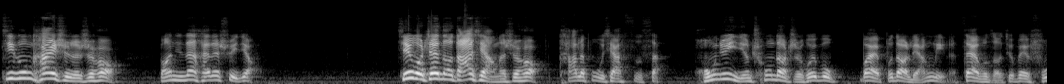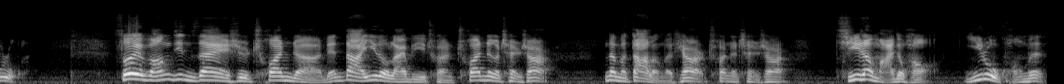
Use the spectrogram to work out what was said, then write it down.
进攻开始的时候，王进斋还在睡觉。结果战斗打响的时候，他的部下四散，红军已经冲到指挥部外不到两里了，再不走就被俘虏了。所以王进斋是穿着连大衣都来不及穿，穿着个衬衫那么大冷的天穿着衬衫骑上马就跑，一路狂奔，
